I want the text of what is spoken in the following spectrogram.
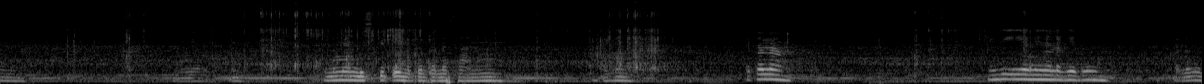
Ayun. Ayan. Hmm. Ano mo yung biscuit eh, napunta na sa ano mo. Teka lang. Teka lang. Hindi yan nilalagay dun. Mo.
